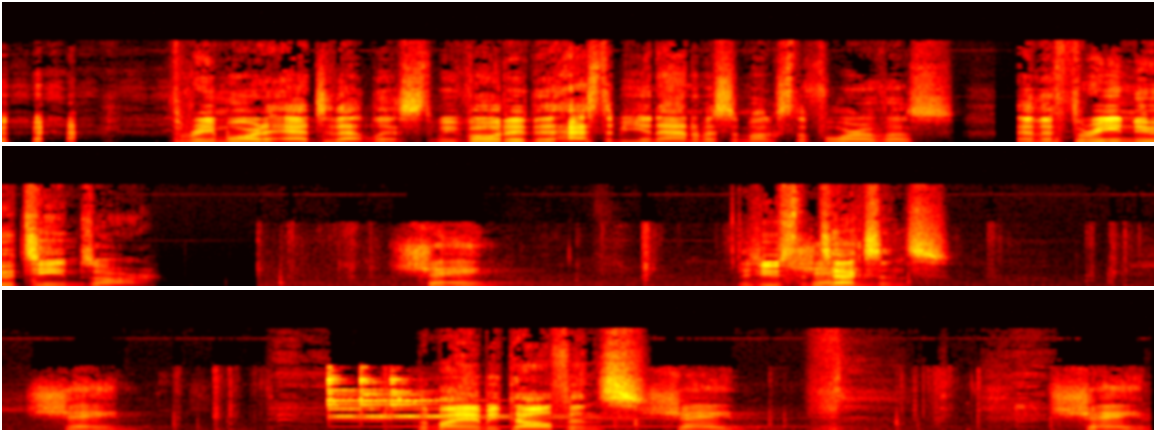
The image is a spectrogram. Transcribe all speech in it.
three more to add to that list. We voted; it has to be unanimous amongst the four of us. And the three new teams are Shame. the Houston Shame. Texans, Shame. the Miami Dolphins, Shame. Shame.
